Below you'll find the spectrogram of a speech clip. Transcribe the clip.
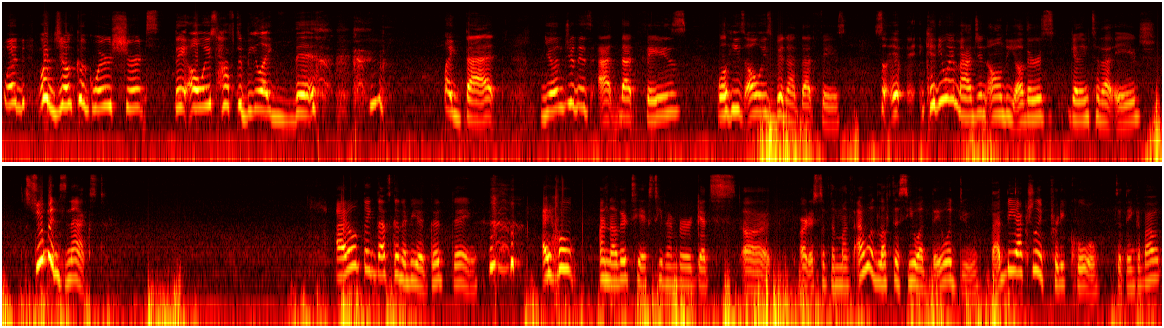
when when Jungkook wears shirts, they always have to be like this. like that. Yeonjun is at that phase. Well, he's always been at that phase. So, it, can you imagine all the others getting to that age? Soobin's next. I don't think that's gonna be a good thing. I hope another TXT member gets uh, Artist of the Month. I would love to see what they would do. That'd be actually pretty cool to think about.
